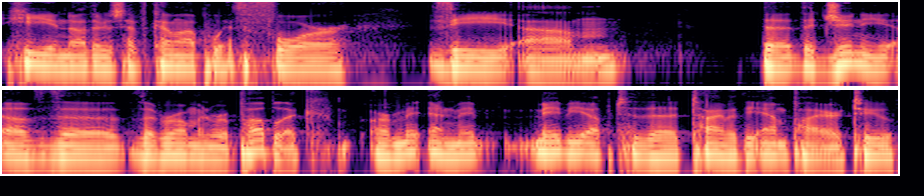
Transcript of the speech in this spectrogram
he and others have come up with for the um, the the Gini of the the Roman Republic, or and may, maybe up to the time of the Empire too.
